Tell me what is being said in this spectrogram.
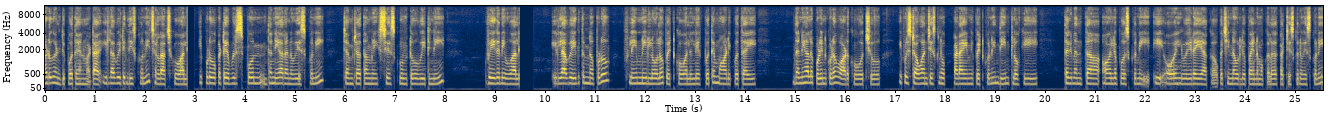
అడుగు అంటిపోతాయి అనమాట ఇలా వీటిని తీసుకొని చల్లార్చుకోవాలి. ఇప్పుడు ఒక టేబుల్ స్పూన్ ధనియాలను వేసుకొని చెంచాతో మిక్స్ చేసుకుంటూ వీటిని వేగనివ్వాలి. ఇలా వేగుతున్నప్పుడు ఫ్లేమ్ని లోలో పెట్టుకోవాలి లేకపోతే మాడిపోతాయి. ధనియాల పొడిని కూడా వాడుకోవచ్చు. ఇప్పుడు స్టవ్ ఆన్ చేసుకుని ఒక కడాయిని పెట్టుకుని దీంట్లోకి తగినంత ఆయిల్ పోసుకొని ఈ ఆయిల్ వేడయ్యాక ఒక చిన్న ఉల్లిపాయను ముక్కలుగా కట్ చేసుకుని వేసుకొని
